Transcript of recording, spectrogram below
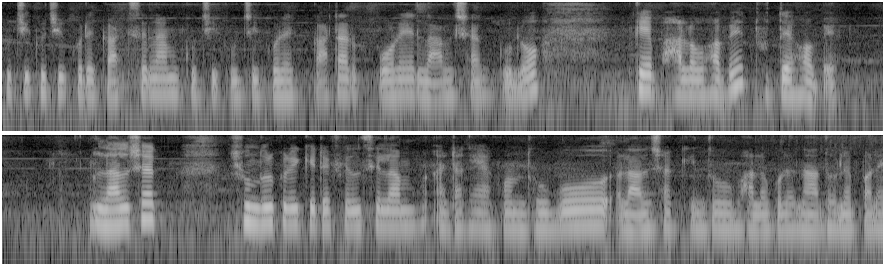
কুচি কুচি করে কাটছিলাম। কুচি কুচি করে কাটার পরে লাল শাকগুলোকে ভালোভাবে ধুতে হবে। লাল শাক সুন্দর করে কেটে ফেলছিলাম, এটাকে এখন ধুবো। লাল শাক কিন্তু ভালো করে না ধুলে পরে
